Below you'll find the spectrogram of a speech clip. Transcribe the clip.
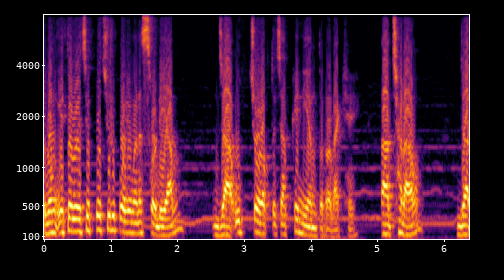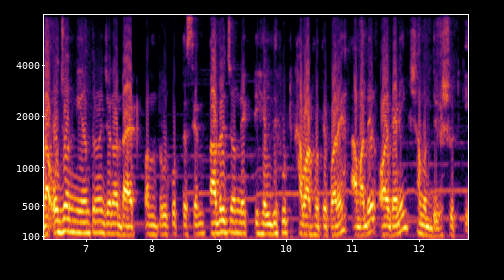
এবং এতে রয়েছে প্রচুর পরিমাণে সোডিয়াম যা উচ্চ রক্তচাপকে নিয়ন্ত্রণে রাখে। তাছাড়াও যারা ওজন নিয়ন্ত্রণের জন্য ডায়েট কন্ট্রোল করতেছেন, তাদের জন্য একটি হেলদি ফুড খাবার হতে পারে আমাদের অর্গানিক সামুদ্রিক শুটকি।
